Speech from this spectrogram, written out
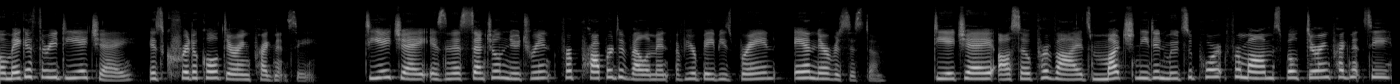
Omega 3 DHA is critical during pregnancy. DHA is an essential nutrient for proper development of your baby's brain and nervous system. DHA also provides much needed mood support for moms both during pregnancy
